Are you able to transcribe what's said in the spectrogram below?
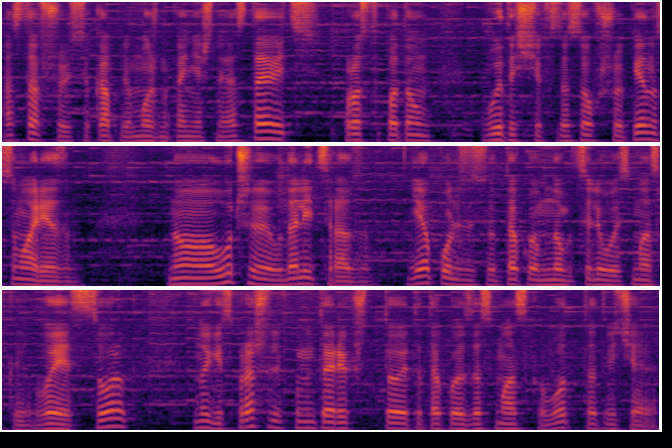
Оставшуюся каплю можно, конечно, и оставить, просто потом вытащив засохшую пену саморезом. Но лучше удалить сразу. Я пользуюсь вот такой многоцелевой смазкой VS40 Многие спрашивали в комментариях, что это такое за смазка, вот отвечаю.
